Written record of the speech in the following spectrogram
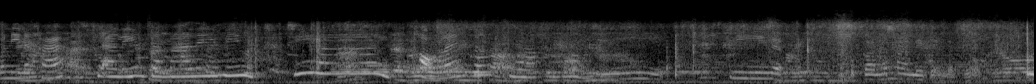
วันนี้นะคะพี่อาลินจะมารีวิวนี่เลยของเล่นเครื่องครัวค่ะนี่มีแบบอุปกรณ์มากมายเลยแต่แบบนี้ดู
